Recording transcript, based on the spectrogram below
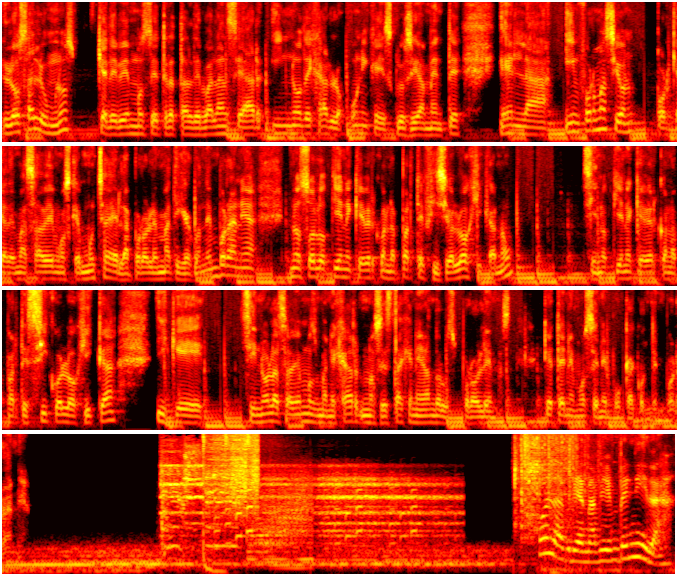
los alumnos que debemos de tratar de balancear y no dejarlo única y exclusivamente en la información, porque además sabemos que mucha de la problemática contemporánea no solo tiene que ver con la parte fisiológica, ¿no? sino tiene que ver con la parte psicológica y que si no la sabemos manejar nos está generando los problemas que tenemos en época contemporánea. Hola Adriana, bienvenida.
